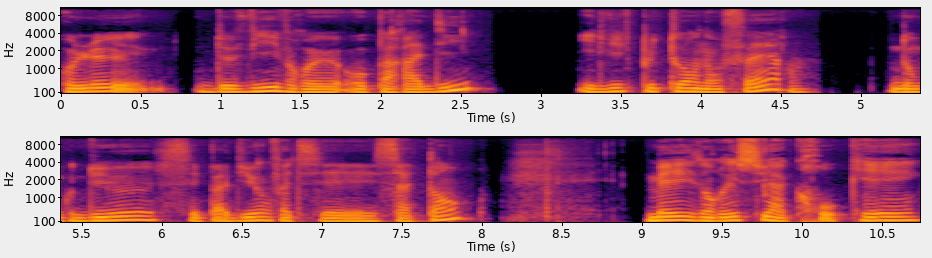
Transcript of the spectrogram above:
au lieu de vivre au paradis, ils vivent plutôt en enfer. Donc Dieu, c'est pas Dieu, en fait c'est Satan mais ils ont réussi à croquer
